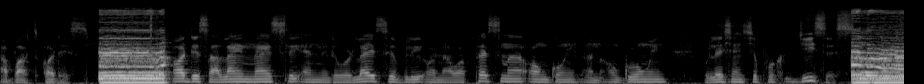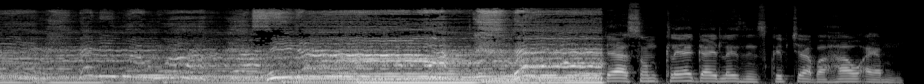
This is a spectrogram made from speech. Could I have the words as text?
about others. All this align nicely and it relies heavily on our personal, ongoing, and ongoing relationship with Jesus. There are some clear guidelines in Scripture about how I am,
